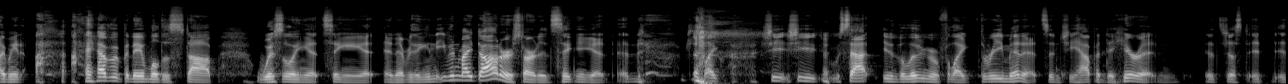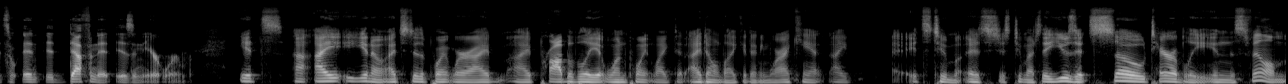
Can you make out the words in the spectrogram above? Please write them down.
I mean, I haven't been able to stop whistling it, singing it, and everything. And even my daughter started singing it, and just like she she sat in the living room for like three minutes, and she happened to hear it, and it's just it it's it, it definite is an earworm. it's uh, I you know it's to the point where I I probably at one point liked it. I don't like it anymore. I can't. I it's too much. It's just too much. They use it so terribly in this film.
